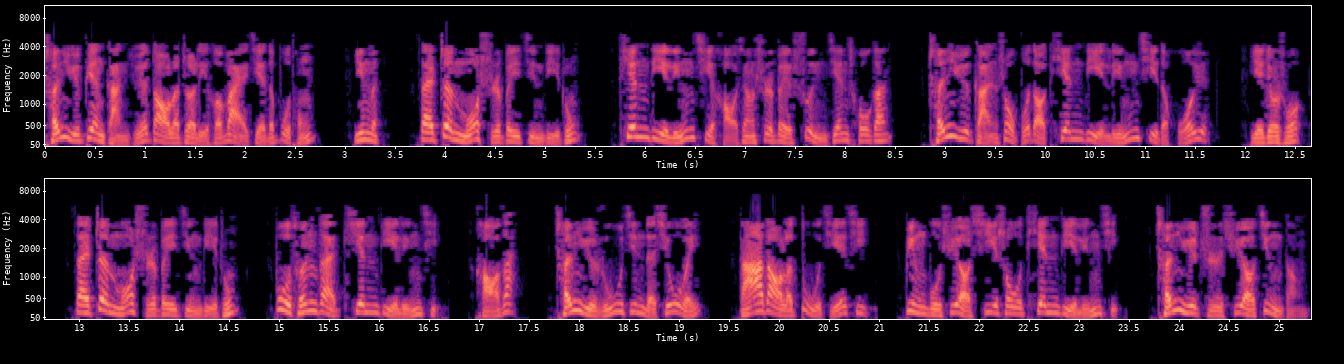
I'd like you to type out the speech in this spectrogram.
陈宇便感觉到了这里和外界的不同。因为在镇魔石碑禁地中，天地灵气好像是被瞬间抽干，陈宇感受不到天地灵气的活跃。也就是说，在镇魔石碑禁地中不存在天地灵气。好在陈宇如今的修为达到了渡劫期，并不需要吸收天地灵气。陈宇只需要静等，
